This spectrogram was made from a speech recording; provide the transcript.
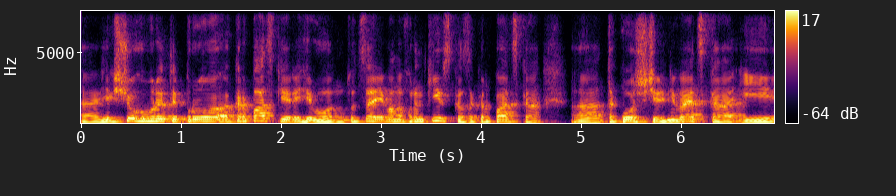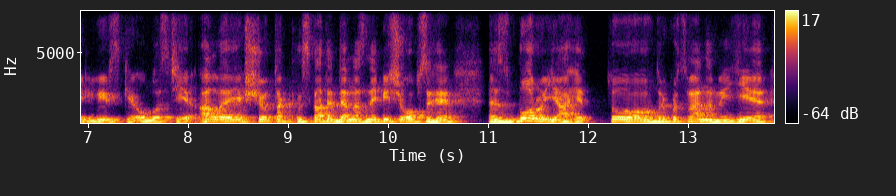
Е, Якщо говорити про Карпатський регіон, то це Івано-Франківська, Закарпатська, також Чернівецька і Львівські області. Але якщо так сказати, де в нас найбільші обсяги збору ягід, то рекордсменами є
